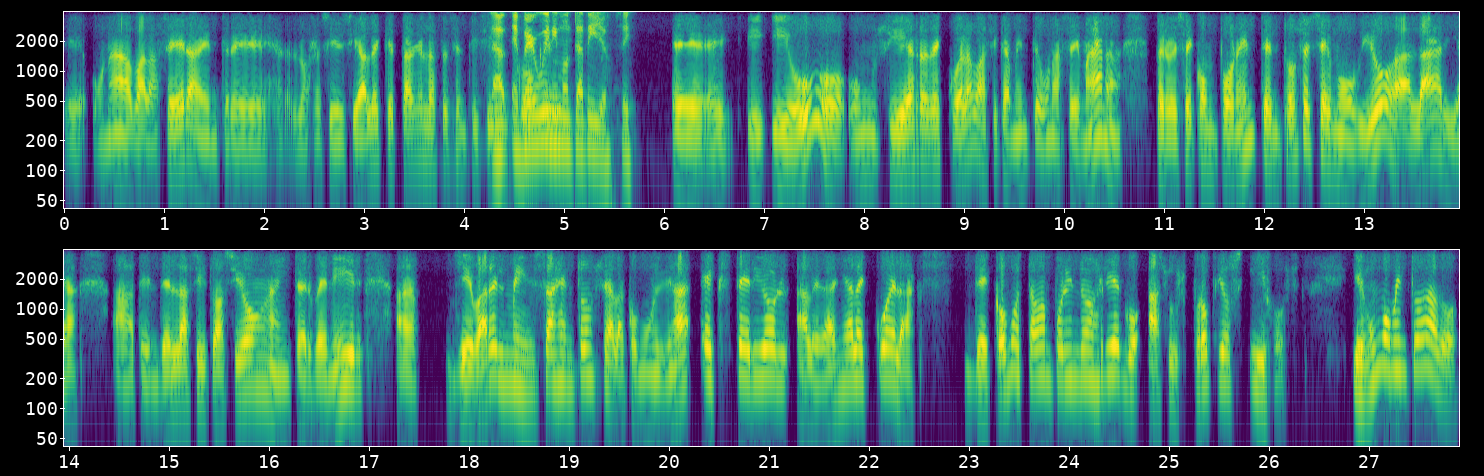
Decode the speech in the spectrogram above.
eh, una balacera entre los residenciales que están en la 65 La, Berwin y Monteatillo, sí. eh, eh, y, y hubo un cierre de escuela básicamente una semana, pero ese componente entonces se movió al área a atender la situación, a intervenir, a llevar el mensaje entonces a la comunidad exterior aledaña a la escuela de cómo estaban poniendo en riesgo a sus propios hijos. Y en un momento dado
